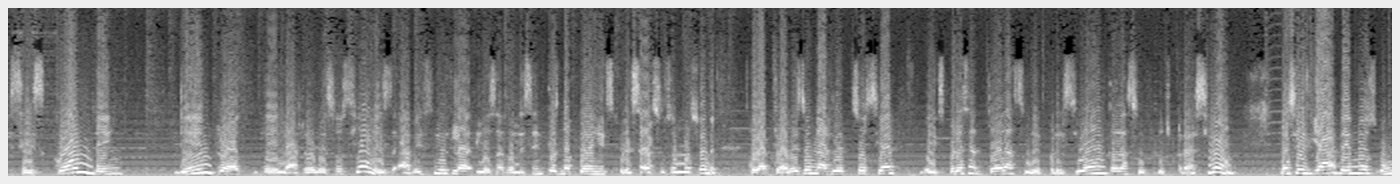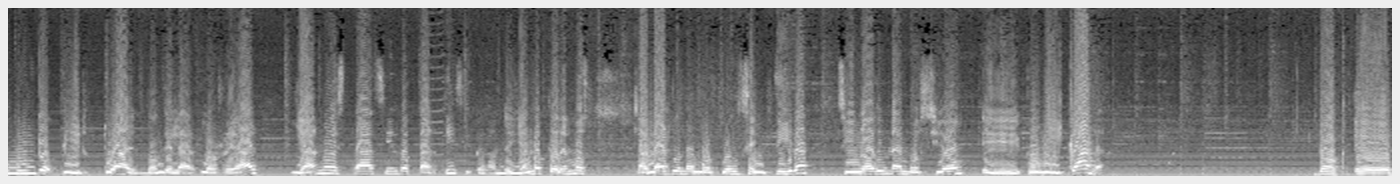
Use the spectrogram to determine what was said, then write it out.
se esconden dentro de las redes sociales. A veces los adolescentes no pueden expresar sus emociones, pero a través de una red social expresan toda su depresión, toda su frustración. Entonces ya vemos un mundo virtual donde lo real ya no está siendo partícipe, donde ya no podemos hablar de una emoción sentida, sino de una emoción eh, publicada. Doc, eh,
